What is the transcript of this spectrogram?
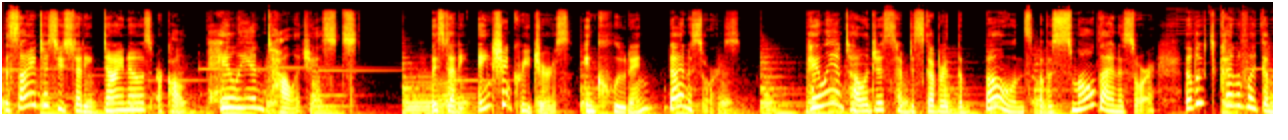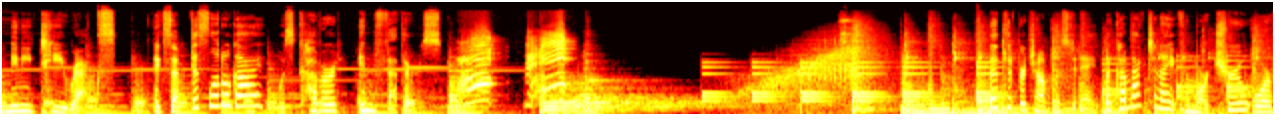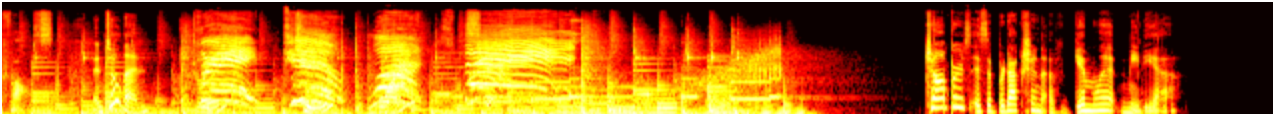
The scientists who study dinos are called paleontologists. They study ancient creatures, including dinosaurs. Paleontologists have discovered the bones of a small dinosaur that looked kind of like a mini T Rex, except this little guy was covered in feathers. That's it for Chompers today, but come back tonight for more true or false. Until then, Three, two, one, spin! Chompers is a production of Gimlet Media.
